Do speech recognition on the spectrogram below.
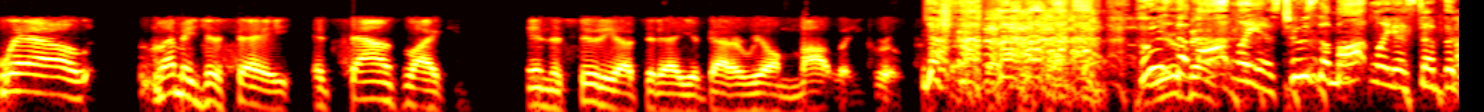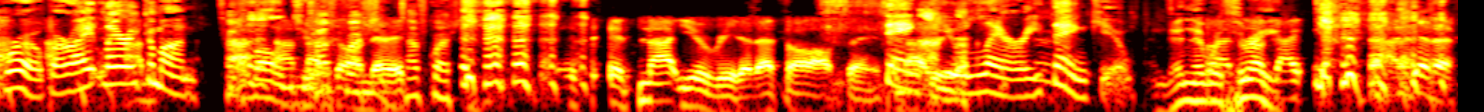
Well, let me just say, it sounds like in the studio today, you've got a real motley group. Who's You the bet. motliest? Who's the motliest of the group? All right, Larry, come on. Tough, I'm not tough question. there. Tough question. It's, it's not you, Rita. That's all I'll say. It's Thank you, Larry. Thank you. And then there were three. Look, I, I'm gonna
